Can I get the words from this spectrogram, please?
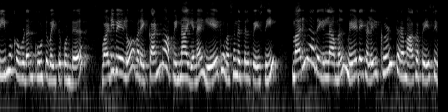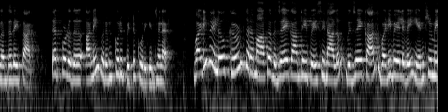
திமுகவுடன் கூட்டு வைத்துக்கொண்டு வடிவேலு அவரை கண்ணா பின்னா என ஏக வசனத்தில் பேசி மரியாதை இல்லாமல் மேடைகளில் கீழ்த்தரமாக பேசி வந்ததைத்தான் தற்பொழுது அனைவரும் குறிப்பிட்டு கூறுகின்றனர். வடிவேலு கீழ்த்தரமாக விஜயகாந்தை பேசினாலும் விஜயகாந்த் வடிவேலுவை என்றுமே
